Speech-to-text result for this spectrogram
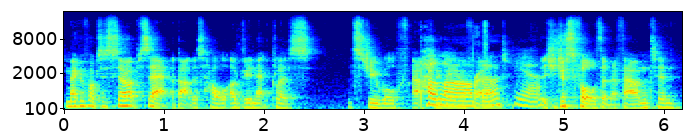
Megan Fox is so upset about this whole ugly necklace Stu Wolff actually being a friend yeah. that she just falls in a fountain.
